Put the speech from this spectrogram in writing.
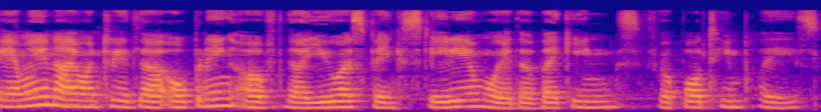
Family and I went to the opening of the US Bank Stadium where the Vikings football team plays.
